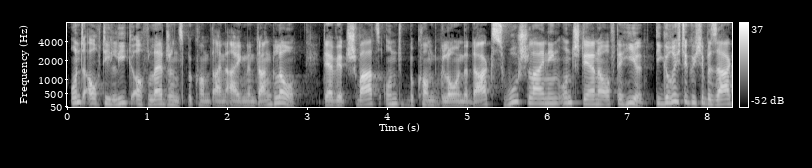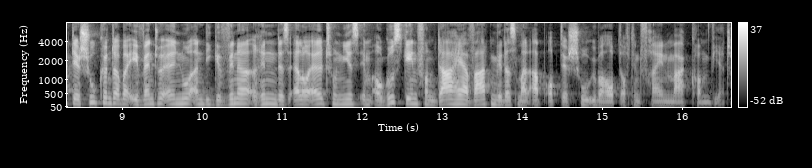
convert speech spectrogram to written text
Und auch die League of Legends bekommt einen eigenen Dunk Low. Der wird schwarz und bekommt Glow in the Dark, Swoosh Lining und Sterne auf der Heel. Die Gerüchteküche besagt, der Schuh könnte aber eventuell nur an die Gewinnerinnen des LOL-Turniers im August gehen. Von daher warten wir das mal ab, ob der Schuh überhaupt auf den freien Markt kommen wird.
